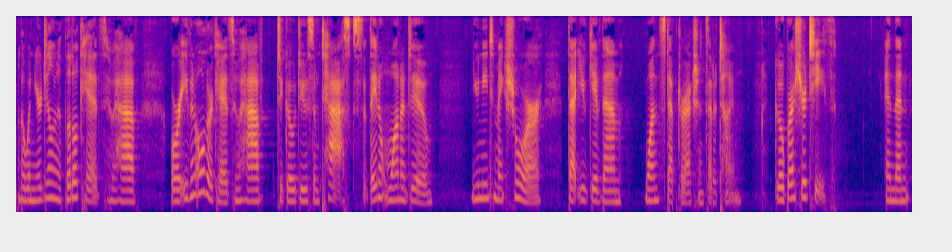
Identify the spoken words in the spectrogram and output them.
But when you're dealing with little kids who have, or even older kids who have to go do some tasks that they don't want to do, you need to make sure that you give them one step directions at a time. Go brush your teeth. And then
